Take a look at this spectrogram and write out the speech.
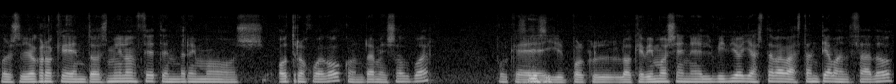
Por eso yo creo que en 2011 tendremos otro juego con Ramen Software. Porque Sí, sí. y por lo que vimos en el vídeo ya estaba bastante avanzado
